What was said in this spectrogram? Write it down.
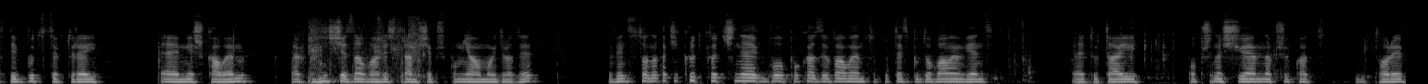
w tej budce, w której e, mieszkałem. Jak powinniście zauważyć, tam się przypomniało moi drodzy. Więc co, no taki krótki odcinek, bo pokazywałem co tutaj zbudowałem, więc e, tutaj poprzenosiłem na przykład tory.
